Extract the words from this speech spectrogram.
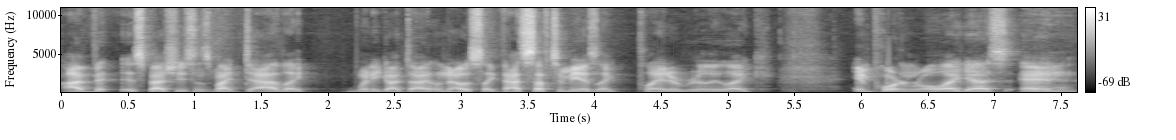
I've been, especially since my dad like when he got diagnosed, like that stuff to me has like played a really like important role, I guess. And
